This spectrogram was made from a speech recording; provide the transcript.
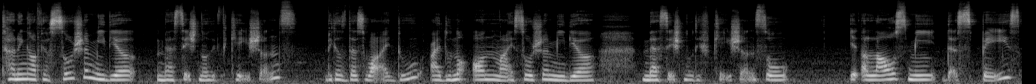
turning off your social media message notifications because that's what I do. I do not on my social media message notifications. So it allows me that space.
